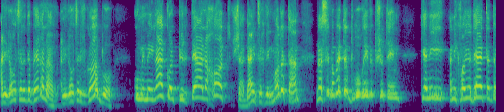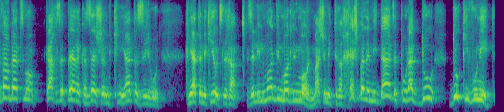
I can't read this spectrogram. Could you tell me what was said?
אני לא רוצה לדבר עליו, אני לא רוצה לפגוע בו. וממילא כל פרטי ההלכות, שעדיין צריך ללמוד אותם, נעשים הרבה יותר ברורים ופשוטים. כי אני, אני כבר יודע את הדבר בעצמו. כך זה פרק הזה של קניית הזהירות, קניית הנקיות, סליחה. זה ללמוד, ללמוד, ללמוד. מה שמתרחש בלמידה זה פעולה דו, דו-כיוונית.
